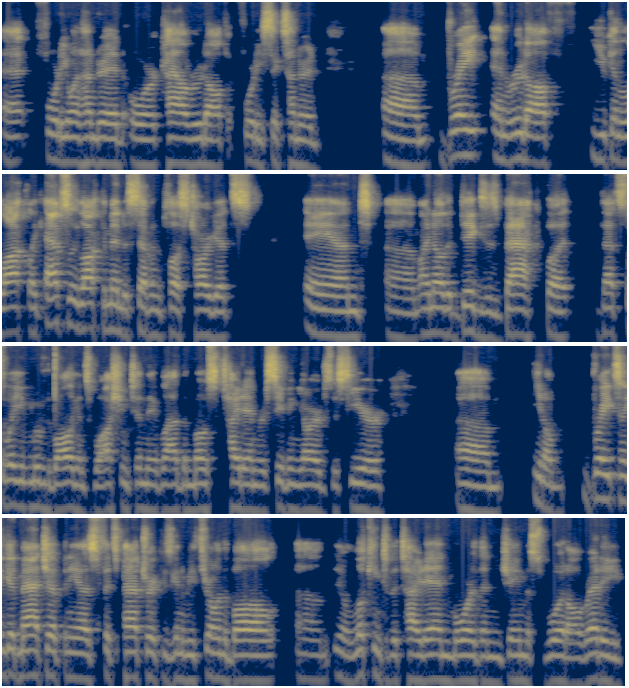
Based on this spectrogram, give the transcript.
at 4,100 or Kyle Rudolph at 4,600. Um, Brate and Rudolph, you can lock, like, absolutely lock them into seven plus targets. And um, I know that Diggs is back, but that's the way you move the ball against Washington. They've allowed the most tight end receiving yards this year. Um, you know, Brate's in a good matchup, and he has Fitzpatrick, who's going to be throwing the ball, um, you know, looking to the tight end more than Jameis would already.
